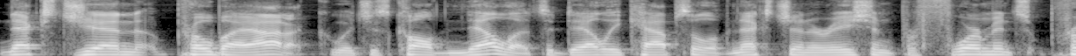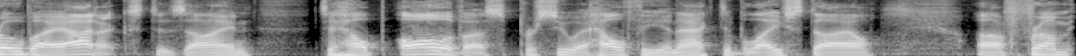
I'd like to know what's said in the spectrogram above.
next gen probiotic, which is called Nella. It's a daily capsule of next generation performance probiotics designed to help all of us pursue a healthy and active lifestyle uh, from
